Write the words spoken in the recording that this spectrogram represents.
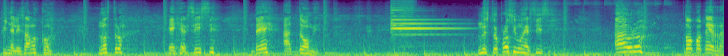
finalizamos con nuestro ejercicio de abdomen. Nuestro próximo ejercicio. Abro, toco tierra,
